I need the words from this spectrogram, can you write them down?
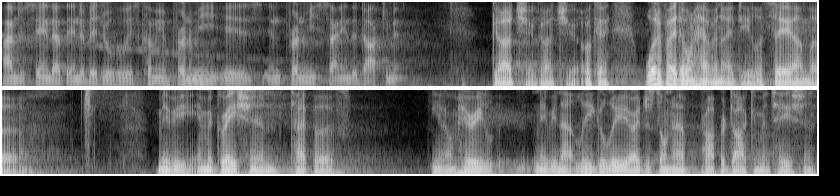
I'm just saying that the individual who is coming in front of me is in front of me signing the document. Got you, got you. Okay. What if I don't have an ID? Let's say I'm a maybe immigration type of, you know, I'm here maybe not legally, or I just don't have proper documentation.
